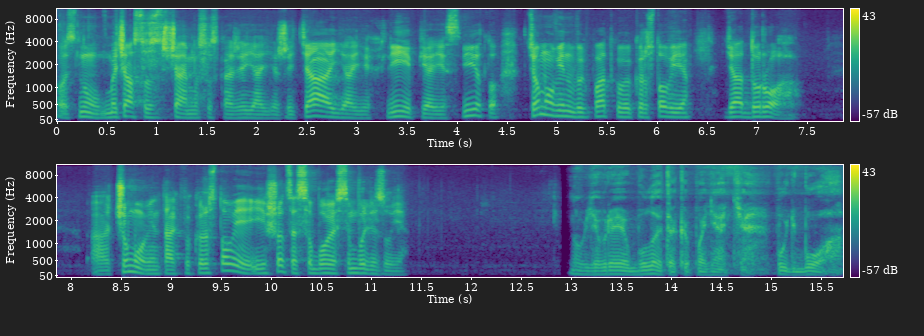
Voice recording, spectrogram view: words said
Ось, ну, Ми часто зустрічаємо, Ісус я є життя, я є хліб, я є світло. В цьому він випадку використовує я дорога. Чому він так використовує і що це собою символізує? Ну, в євреїв було таке поняття путь Бога.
